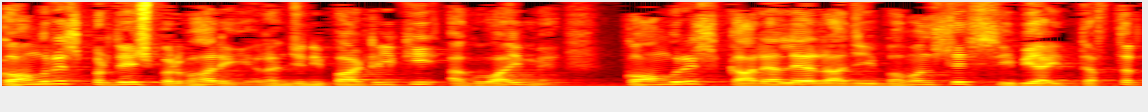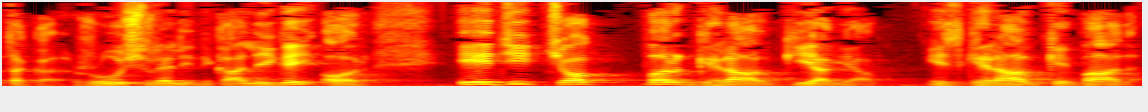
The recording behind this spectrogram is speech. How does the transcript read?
कांग्रेस प्रदेश प्रभारी रंजनी पाटिल की अगुवाई में कांग्रेस कार्यालय राजीव भवन से सीबीआई दफ्तर तक रोष रैली निकाली गई और एजी चौक पर घेराव किया गया। इस घेराव के बाद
